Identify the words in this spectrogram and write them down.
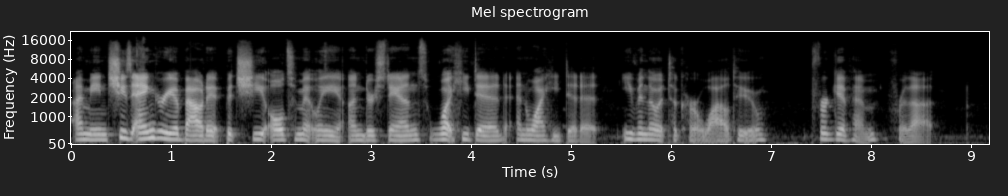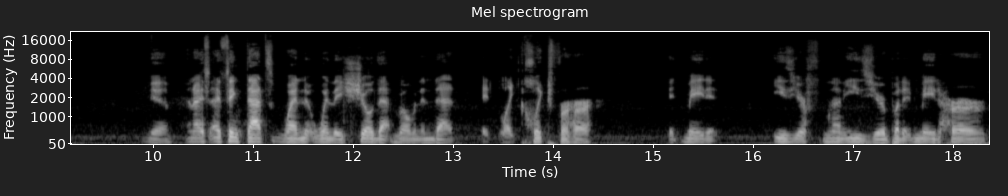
i mean she's angry about it but she ultimately understands what he did and why he did it even though it took her a while to forgive him for that. Yeah, and I, I think that's when when they showed that moment and that it like clicked for her. It made it easier, not easier, but it made her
